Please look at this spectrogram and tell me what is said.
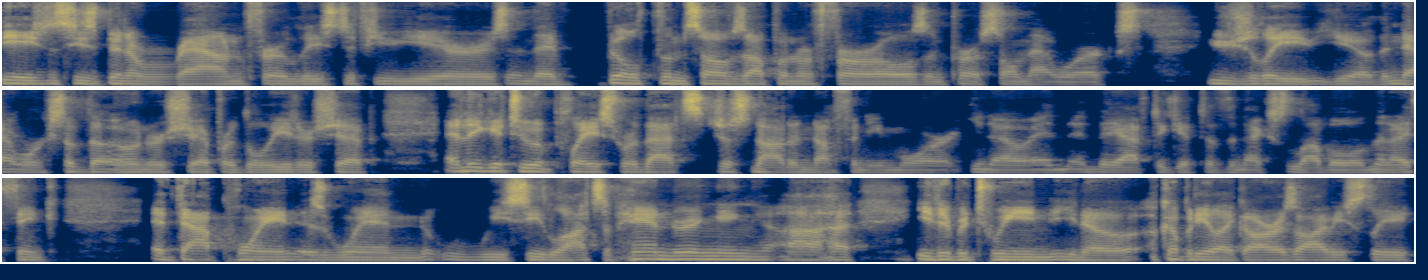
the agency's been around for at least a few years and they've built themselves up on referrals and personal networks usually you know the networks of the ownership or the leadership and they get to a place where that's just not enough anymore you know and, and they have to get to the next level and then i think at that point is when we see lots of hand wringing uh, either between you know a company like ours obviously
